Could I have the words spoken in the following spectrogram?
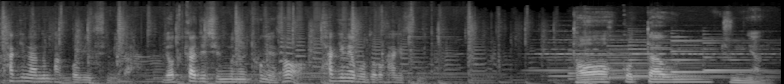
확인하는 방법이 있습니다. 몇 가지 질문을 통해서 확인해 보도록 하겠습니다. 더 꽃다운 중년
